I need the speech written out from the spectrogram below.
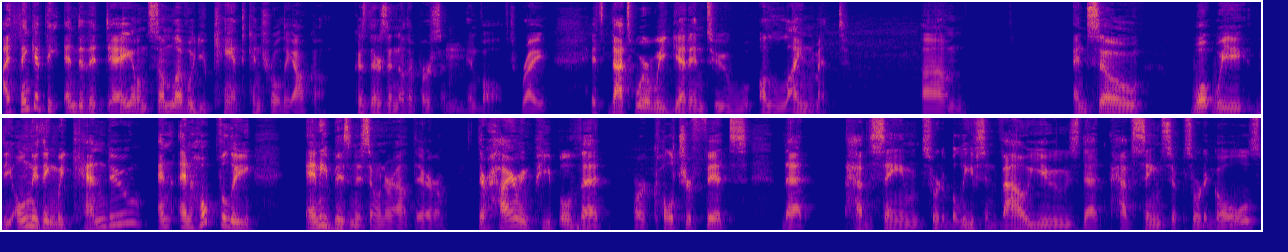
i think at the end of the day on some level you can't control the outcome because there's another person mm. involved right it's that's where we get into alignment um, and so what we the only thing we can do and and hopefully any business owner out there, they're hiring people that are culture fits, that have the same sort of beliefs and values, that have same sort of goals,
